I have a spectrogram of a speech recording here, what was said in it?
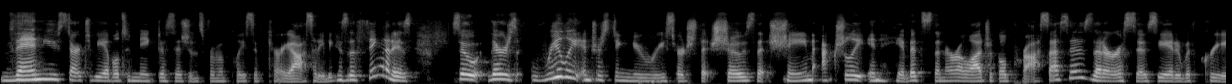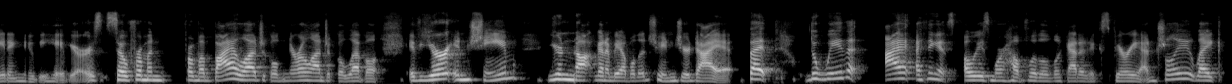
then you start to be able to make decisions from a place of curiosity. Because the thing that is, so there's really interesting new research that shows that shame actually inhibits the neurological processes that are associated with creating new behaviors. So from a from a biological neurological level, if you're in shame, you're not going to be able to change your diet. But the way that I, I think it's always more helpful to look at it experientially. Like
